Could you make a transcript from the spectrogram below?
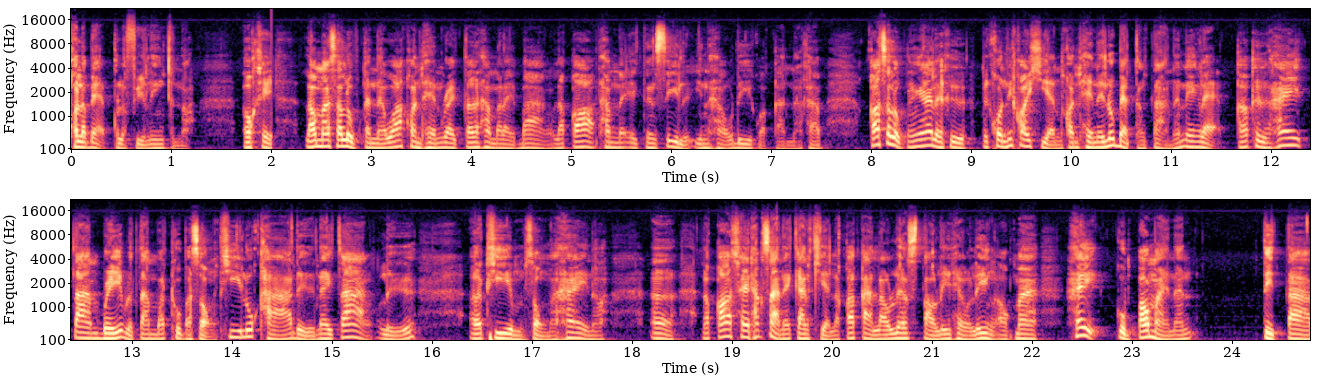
คนละแบบคนละ feeling กันเนาะโอเค เรามาสรุปกันนะว่า content writer ทำอะไรบ้าง แล้วก็ทำในเอเจนซี่หรือ in-house ดีกว่ากันนะครับ ก็สรุปง่ายๆเลยคือ เป็นคนที่คอยเขียน content ในรูปแบบต่างๆ นั่นเองแหละ ก็คือให้ตาม brief หรือตามวัตถุประสงค์ที่ลูกค้าหรือนายจ้างหรือเออทีมส่งมาให้เนาะเออแล้วก็ใช้ทักษะในการเขียนแล้วก็การเล่าเรื่อง storytelling ออกมา ให้กลุ่มเป้าหมายนั้นติดตาม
